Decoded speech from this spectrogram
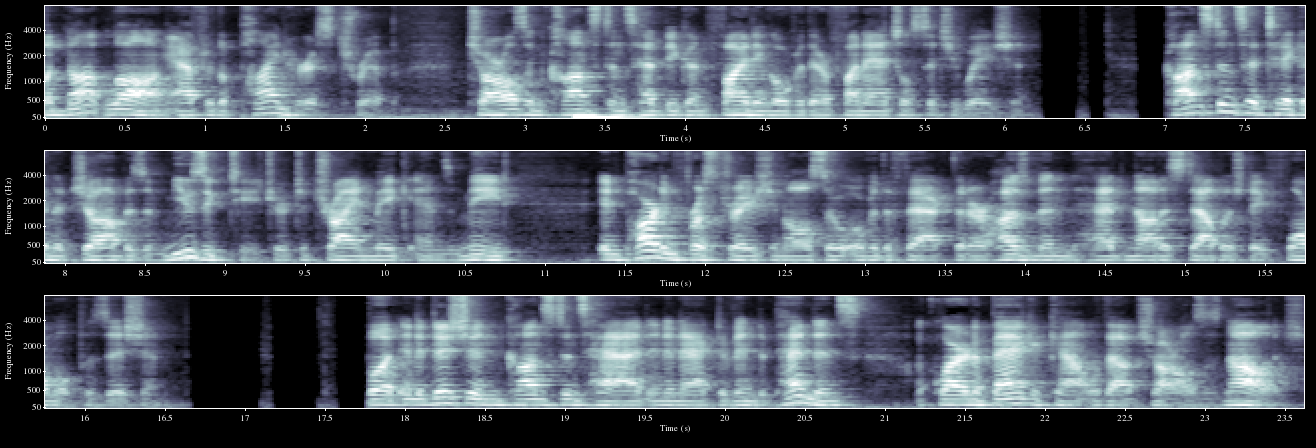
But not long after the Pinehurst trip, Charles and Constance had begun fighting over their financial situation. Constance had taken a job as a music teacher to try and make ends meet, in part in frustration also over the fact that her husband had not established a formal position. But in addition, Constance had, in an act of independence, acquired a bank account without Charles's knowledge.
